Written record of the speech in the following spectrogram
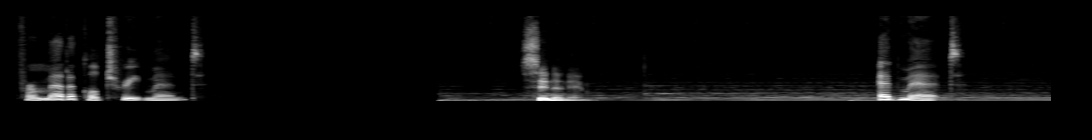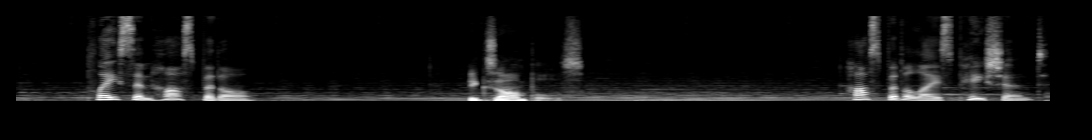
for medical treatment. Synonym Admit Place in hospital. Examples Hospitalized patient.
